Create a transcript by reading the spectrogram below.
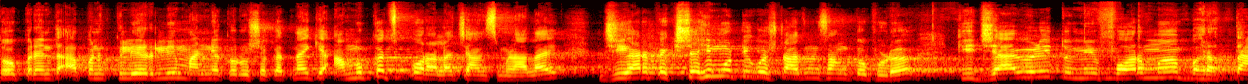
तोपर्यंत आपण क्लिअरली मान्य करू शकत नाही की अमुकच पोराला चान्स मिळालाय. जी आर पेक्षाही मोठी गोष्ट अजून सांगतो पुढं की ज्यावेळी तुम्ही फॉर्म भरता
